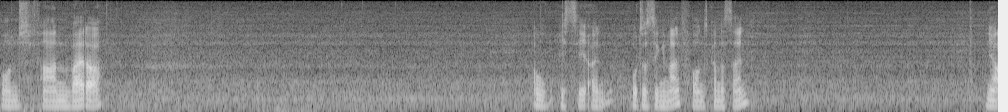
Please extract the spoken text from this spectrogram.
und fahren weiter. Oh, ich sehe ein rotes Signal vor uns. Kann das sein? Ja.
